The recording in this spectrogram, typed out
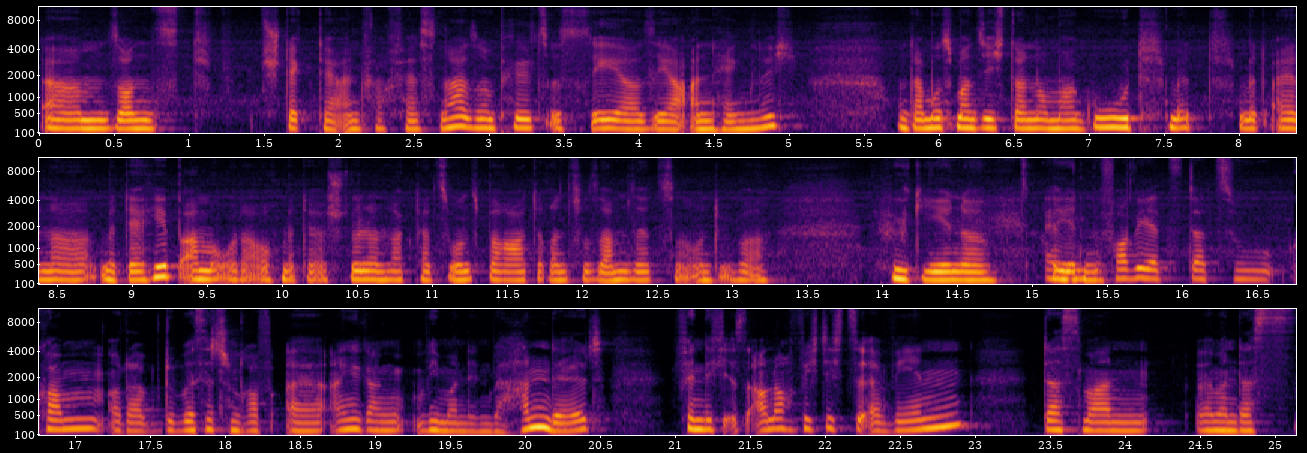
Ähm, sonst steckt der einfach fest. Ne? Also ein Pilz ist sehr, sehr anhänglich. Und da muss man sich dann nochmal gut mit, mit einer, mit der Hebamme oder auch mit der Still- und Laktationsberaterin zusammensetzen und über Hygiene ähm, reden. Ähm, bevor wir jetzt dazu kommen, oder du bist jetzt schon darauf äh, eingegangen, wie man den behandelt, finde ich, ist auch noch wichtig zu erwähnen, dass man wenn man das,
